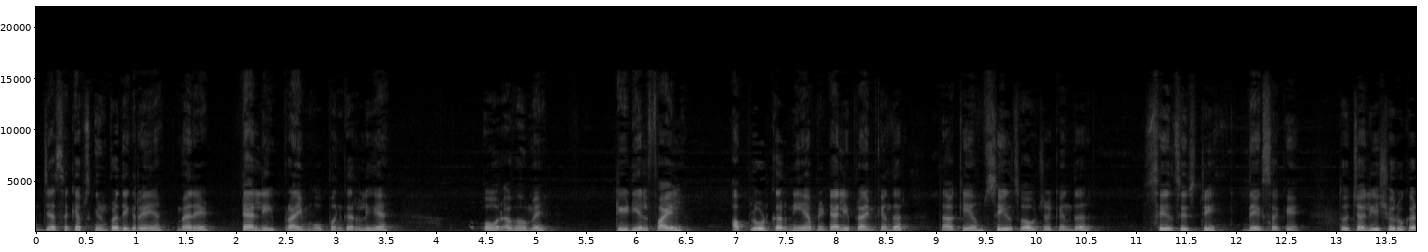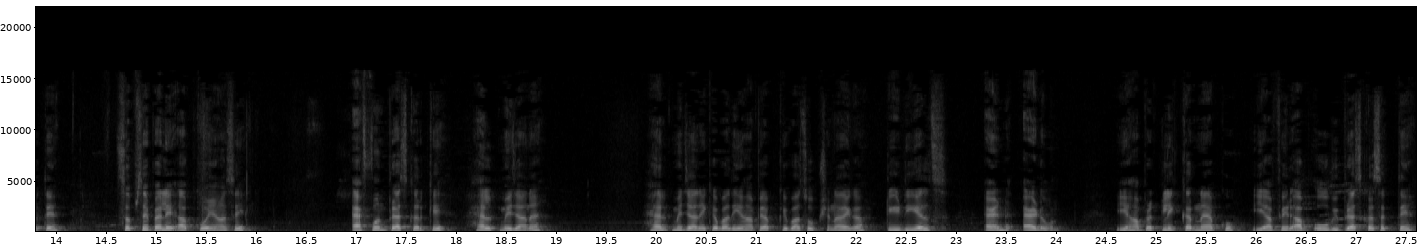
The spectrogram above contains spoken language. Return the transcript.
जैसा कि आप स्क्रीन पर देख रहे हैं, मैंने टैली प्राइम ओपन कर ली है। और अब हमें टीडीएल फ़ाइल अपलोड करनी है अपनी टैली प्राइम के अंदर, ताकि हम सेल्स वाउचर के अंदर सेल्स हिस्ट्री देख सकें। तो चलिए शुरू करते हैं। सबसे पहले आपको यहाँ से F1 प्रेस करके हेल्प में जाना है। हेल्प में जाने के बाद यहाँ पे आपके पास ऑप्शन आएगा T D Ls and add on यहाँ पर क्लिक करना है आपको, या फिर आप ओ भी प्रेस कर सकते हैं।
